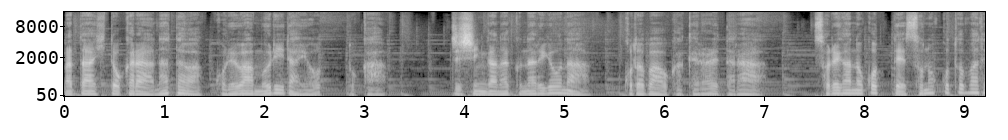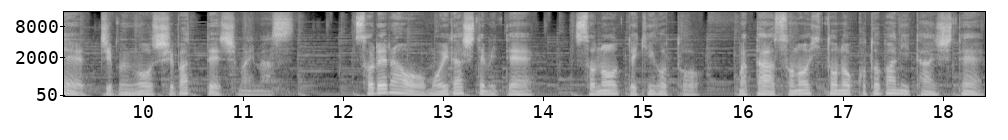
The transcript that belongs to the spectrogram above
また人からあなたはこれは無理だよとか自信がなくなるような言葉をかけられたらそれが残ってその言葉で自分を縛ってしまいます。それらを思い出してみてその出来事またその人の言葉に対して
